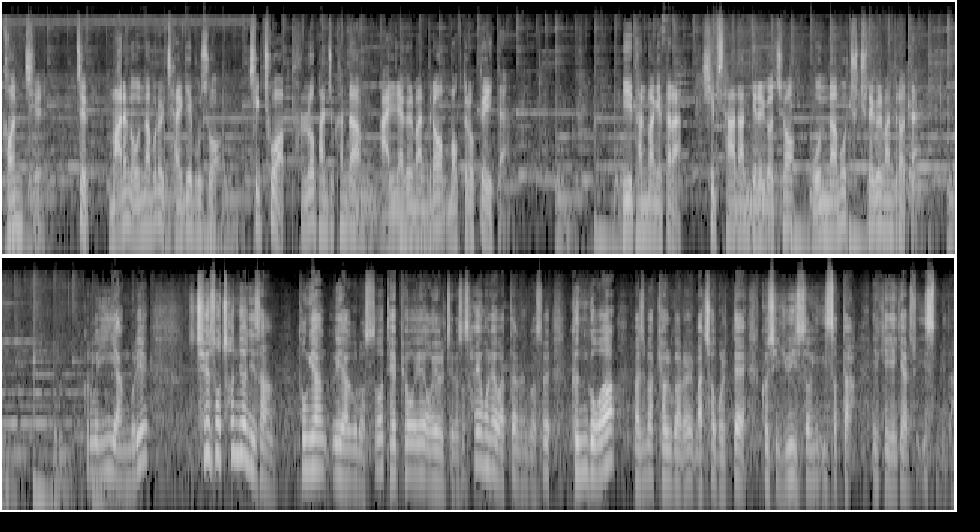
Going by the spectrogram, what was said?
건칠, 즉 마른 온나무를 잘게 부수어 식초와 풀로 반죽한 다음 알약을 만들어 먹도록 돼 있다. 이 단방에 따라 14단계를 거쳐 온나무 추출액을 만들었다. 그리고 이 약물이 최소 천 년 이상 동양 의학으로서 대표의 어혈집에서 사용을 해왔다는 것을 근거와 마지막 결과를 맞춰볼 때 그것이 유의성이 있었다 이렇게 얘기할 수 있습니다.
